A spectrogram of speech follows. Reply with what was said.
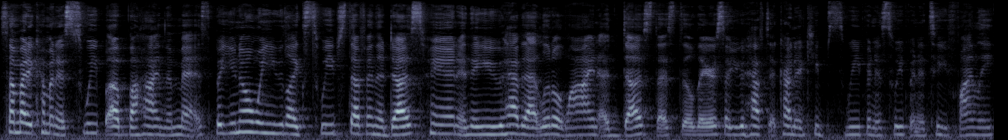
somebody coming to sweep up behind the mess. But you know when you like sweep stuff in the dustpan and then you have that little line of dust that's still there, so you have to kind of keep sweeping and sweeping until you finally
